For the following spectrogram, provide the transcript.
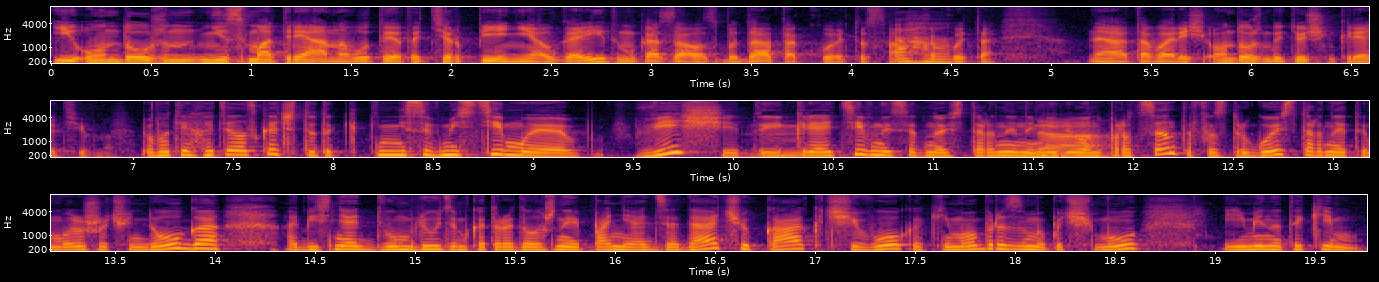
И он должен, несмотря на вот это терпение алгоритма, казалось бы, да, такой-то сам ага. какой-то товарищ, он должен быть очень креативным. Вот я хотела сказать, что это несовместимые вещи. Ты креативный, с одной стороны, на да. миллион процентов, и с другой стороны, ты можешь очень долго объяснять двум людям, которые должны понять задачу, как, чего, каким образом и почему, и именно таким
